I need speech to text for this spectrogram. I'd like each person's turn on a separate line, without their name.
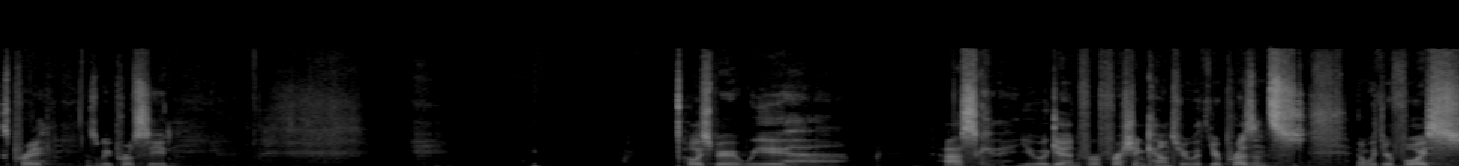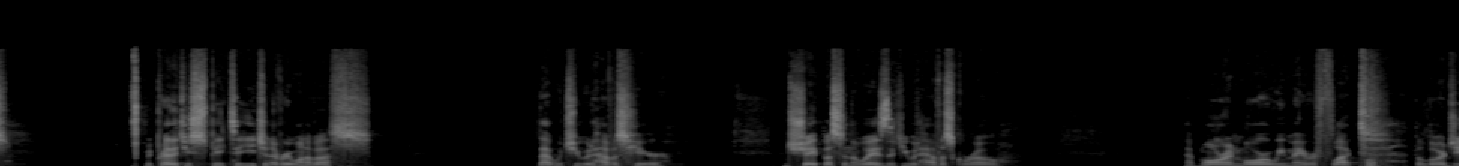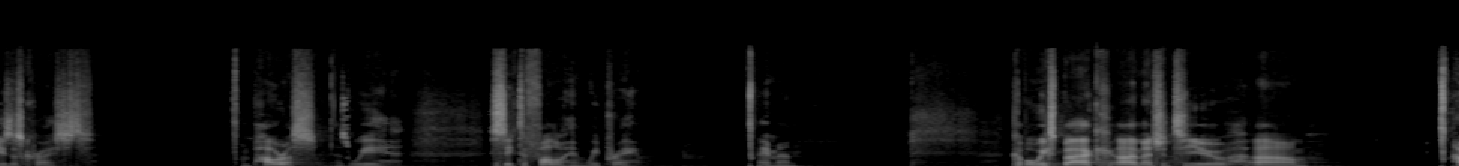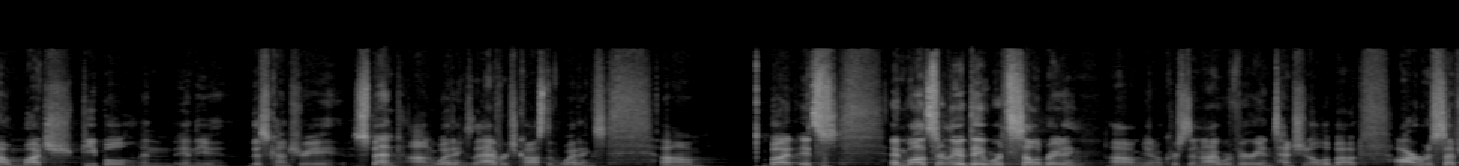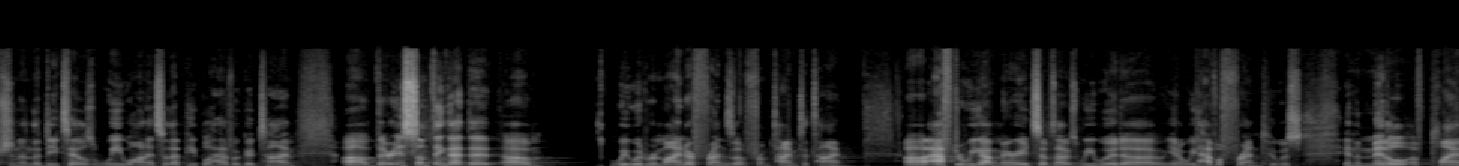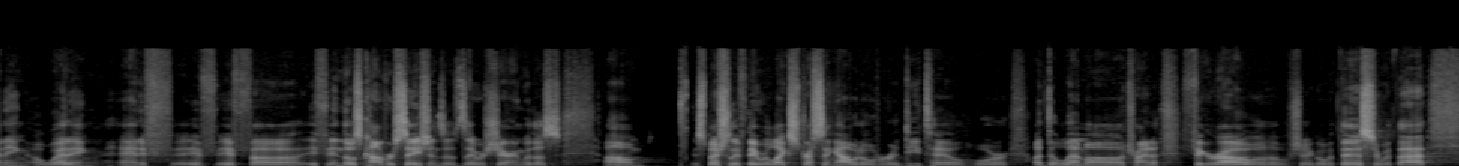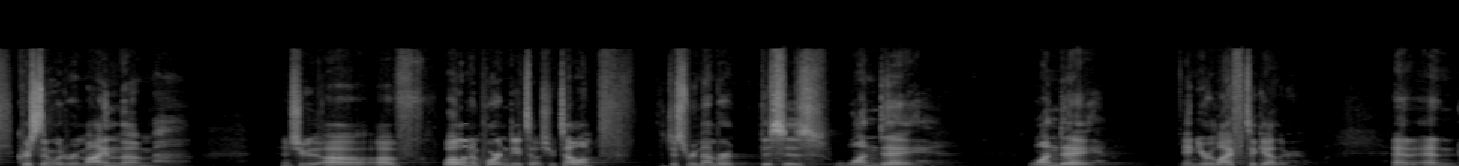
Let's pray as we proceed. Holy Spirit, we ask you again for a fresh encounter with your presence and with your voice. We pray that you speak to each and every one of us that which you would have us hear and shape us in the ways that you would have us grow. That more and more we may reflect the Lord Jesus Christ. Empower us as we seek to follow him, we pray. Amen. A couple weeks back, I mentioned to you um, how much people in, in the, this country spend on weddings, the average cost of weddings. Um, but it's, and while it's certainly a day worth celebrating, um, you know, Kristen and I were very intentional about our reception and the details we wanted so that people have a good time. Uh, there is something that, that um, we would remind our friends of from time to time. Uh, after we got married, sometimes we would, uh, you know, we'd have a friend who was in the middle of planning a wedding. And if, if, if, uh, if in those conversations, as they were sharing with us, um, especially if they were like stressing out over a detail or a dilemma, trying to figure out, well, should I go with this or with that? Kristen would remind them, and she uh, of well, an important detail. She would tell them, just remember, this is one day, one day in your life together, and and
